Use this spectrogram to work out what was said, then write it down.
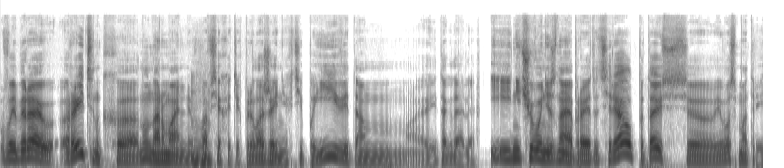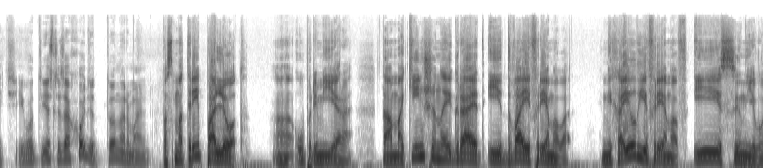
выбираю рейтинг, э, ну, нормальный во всех этих приложениях, типа Иви там э, и так далее. И ничего не зная про этот сериал, пытаюсь э, его смотреть. И вот если заходит, то нормально. Посмотри «Полет» у премьера. Там Акиншина играет и два Ефремова. Михаил Ефремов и сын его,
